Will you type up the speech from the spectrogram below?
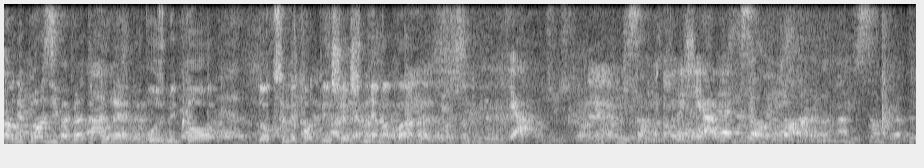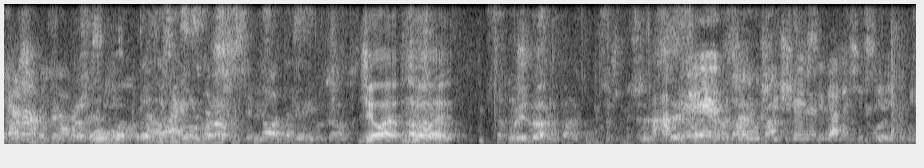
Ajde, prozivaj, brate, tu redom. Uzmi to, dok se ne potpišeš, nema para. Ja. Ono koji se javlja se sad, brate, te ugovor, dobro? Gdje ova, gdje ova je... A pet, ušli šest i danas je sedmi.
